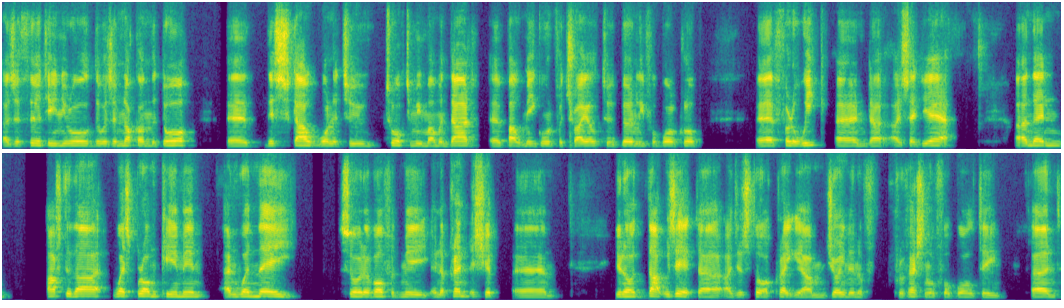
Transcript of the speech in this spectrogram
as a 13 year old, there was a knock on the door uh, this scout wanted to talk to me mum and dad about me going for trial to Burnley Football Club uh, for a week, and uh, I said yeah. And then after that, West Brom came in, and when they sort of offered me an apprenticeship, um, you know that was it. Uh, I just thought, crikey, I'm joining a f- professional football team, and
